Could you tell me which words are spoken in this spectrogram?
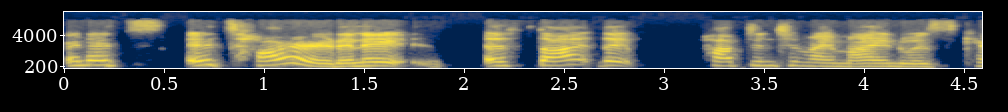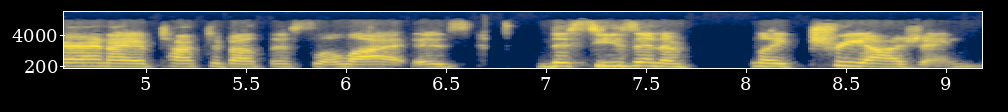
And it's it's hard. And it a thought that popped into my mind was Kara and I have talked about this a lot is the season of like triaging.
